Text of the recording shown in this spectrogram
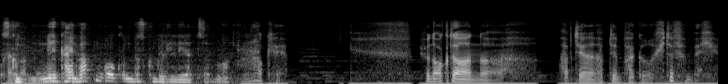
das Kein kommt, nee, kein Wappenrock und das komplette Lederzeug. nur. Okay. Ich bin Oktan. Äh, habt ihr, habt ihr ein paar Gerüchte für mich?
